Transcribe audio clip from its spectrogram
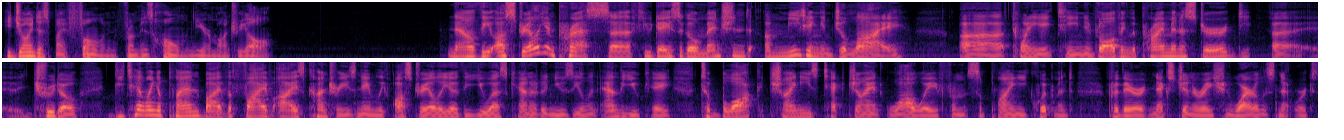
He joined us by phone from his home near Montreal. Now, the Australian press uh, a few days ago mentioned a meeting in July uh, 2018 involving the Prime Minister uh, Trudeau detailing a plan by the Five Eyes countries, namely Australia, the US, Canada, New Zealand, and the UK, to block Chinese tech giant Huawei from supplying equipment for their next generation wireless networks.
